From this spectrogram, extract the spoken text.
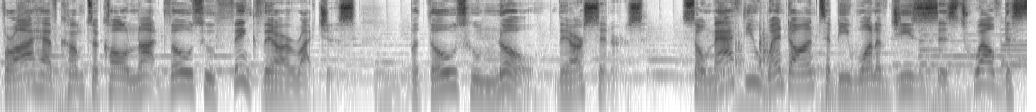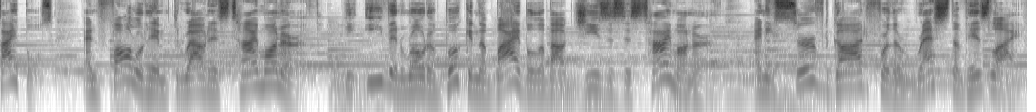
for I have come to call not those who think they are righteous, but those who know they are sinners. So Matthew went on to be one of Jesus' 12 disciples and followed him throughout his time on earth. He even wrote a book in the Bible about Jesus' time on earth, and he served God for the rest of his life.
